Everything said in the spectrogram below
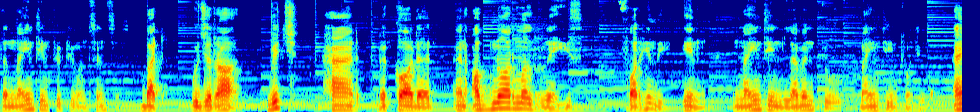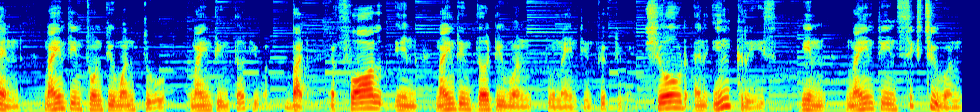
the 1951 census. But Gujarat, which had recorded an abnormal rise for Hindi in 1911 to 1921 and 1921 to 1931, but a fall in 1931 to 1951 showed an increase in 1961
